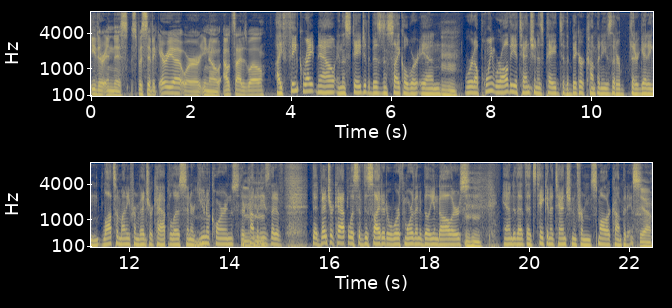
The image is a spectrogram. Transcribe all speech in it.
either in this specific area or you know outside as well. I think right now in the stage of the business cycle we're in, Mm-hmm. we're at a point where all the attention is paid to the bigger companies that are that are getting lots of money from venture capitalists and are Mm-hmm. unicorns. They're companies that have that venture capitalists have decided are worth more than a billion dollars, Mm-hmm. and that that's taken attention from smaller companies. Yeah.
